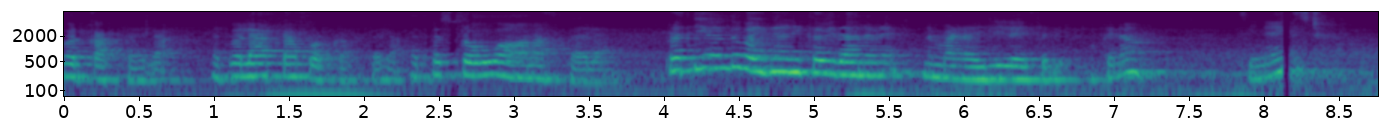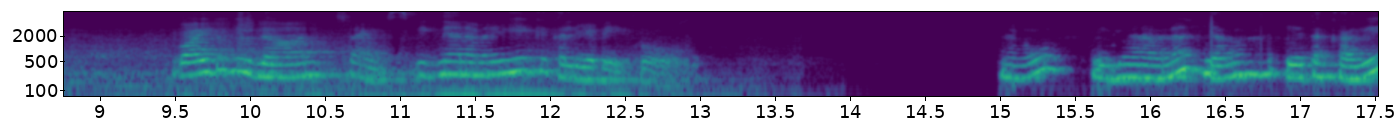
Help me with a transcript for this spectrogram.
ವರ್ಕ್ ಆಗ್ತಾ ಇಲ್ಲ. ಅಥವಾ ಲ್ಯಾಪ್ಟಾಪ್ ವರ್ಕ್ ಆಗ್ತಾ ಇಲ್ಲ. ಅಥವಾ ಸ್ಟೌವ್ ಆನ್ ಆಗ್ತಾ ಇಲ್ಲ. ಪ್ರತಿಯೊಂದು ವೈಜ್ಞಾನಿಕ ವಿಧಾನವೇ ನಮ್ಮ ಡೈಲಿ ಲೈಫಲ್ಲಿ ಓಕೆನಾ see next why do we learn science ವಿಜ್ಞಾನವನ್ನು ಏಕೆ ಕಲಿಯಬೇಕು? ನಾವು ವಿಜ್ಞಾನವನ್ನು ಯಾವ ಏತಕ್ಕಾಗಿ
